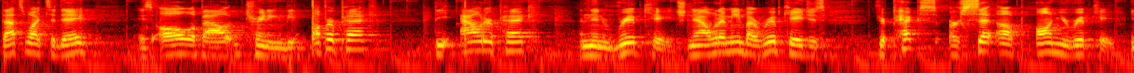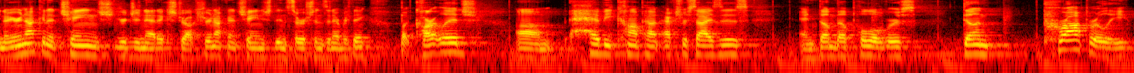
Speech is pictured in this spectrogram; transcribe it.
That's why today is all about training the upper pec, the outer pec, and then rib cage. Now, what I mean by rib cage is your pecs are set up on your rib cage. You know, you're not gonna change your genetic structure, you're not gonna change the insertions and everything, but cartilage, um, heavy compound exercises, and dumbbell pullovers done properly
